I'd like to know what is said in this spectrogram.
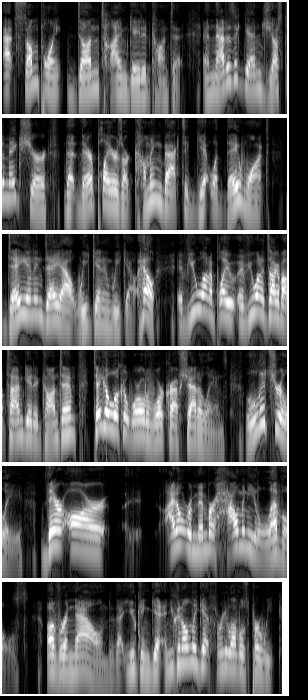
at some point done time gated content. And that is again just to make sure that their players are coming back to get what they want day in and day out, week in and week out. Hell, if you want to play, if you want to talk about time gated content, take a look at World of Warcraft Shadowlands. Literally, there are, I don't remember how many levels of renowned that you can get, and you can only get three levels per week.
